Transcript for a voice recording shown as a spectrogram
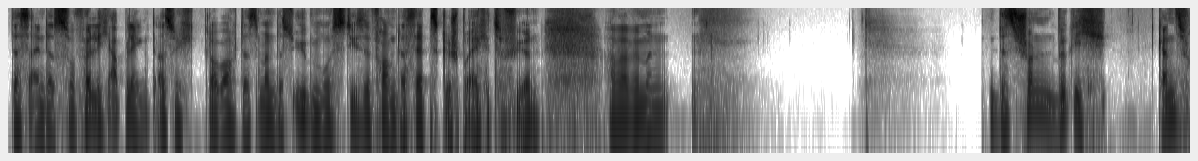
dass ein das so völlig ablenkt. Also ich glaube auch, dass man das üben muss, diese Form der Selbstgespräche zu führen. Aber wenn man das ist schon wirklich ganz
